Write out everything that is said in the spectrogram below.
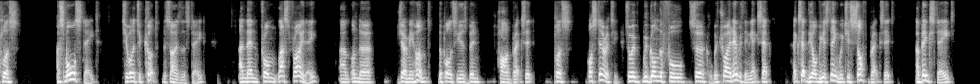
plus a small state. She wanted to cut the size of the state. And then from last Friday, um, under Jeremy Hunt, the policy has been hard Brexit plus austerity. So we've, we've gone the full circle. We've tried everything except except the obvious thing, which is soft Brexit, a big state,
